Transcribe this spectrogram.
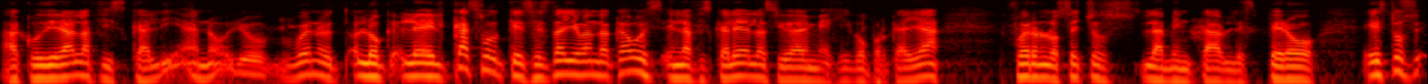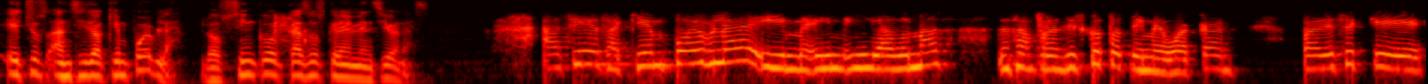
acudirá a la fiscalía, ¿no? Yo, bueno, lo el caso que se está llevando a cabo es en la Fiscalía de la Ciudad de México, porque allá fueron los hechos lamentables, pero estos hechos han sido aquí en Puebla, los cinco casos que me mencionas. Así es, aquí en Puebla y, y- y además de San Francisco Totimehuacán. Parece que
